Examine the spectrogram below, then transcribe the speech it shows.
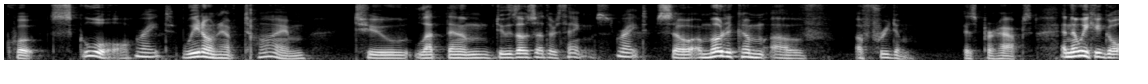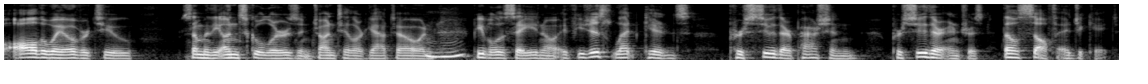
quote, school, right. we don't have time to let them do those other things. Right. So a modicum of of freedom is perhaps, and then we could go all the way over to some of the unschoolers and John Taylor Gatto and mm-hmm. people who say, you know, if you just let kids pursue their passion, pursue their interest, they'll self-educate.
